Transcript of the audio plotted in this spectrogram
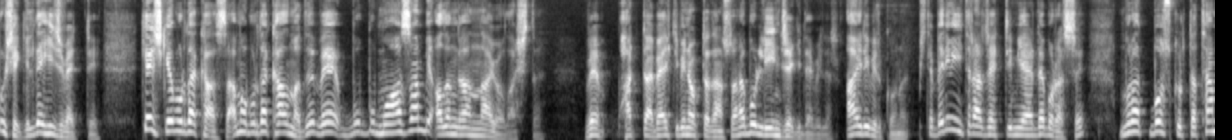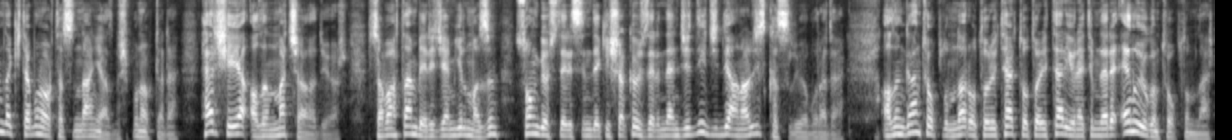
bu şekilde hicvetti. Keşke burada kalsa ama burada kalmadı ve bu, bu muazzam bir alınganlığa yol açtı. Ve hatta belki bir noktadan sonra bu lince gidebilir. Ayrı bir konu. İşte benim itiraz ettiğim yerde burası. Murat Bozkurt da tam da kitabın ortasından yazmış bu noktada. Her şeye alınma çağı diyor. Sabahtan beri Cem Yılmaz'ın son gösterisindeki şaka üzerinden ciddi ciddi analiz kasılıyor burada. Alıngan toplumlar otoriter totaliter yönetimlere en uygun toplumlar.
